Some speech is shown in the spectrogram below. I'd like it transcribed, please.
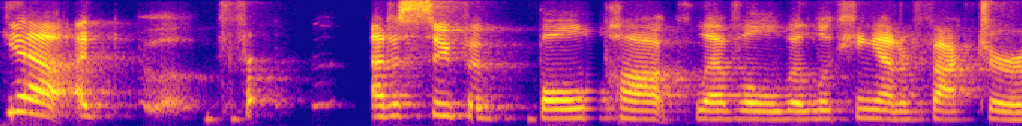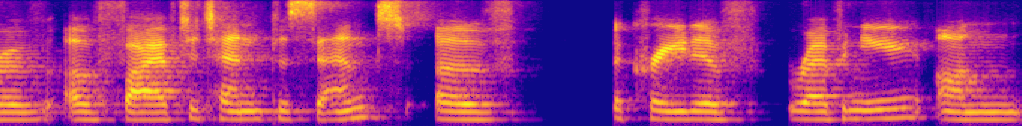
Yeah, at a super ballpark level, we're looking at a factor of of five to ten percent of a creative revenue on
